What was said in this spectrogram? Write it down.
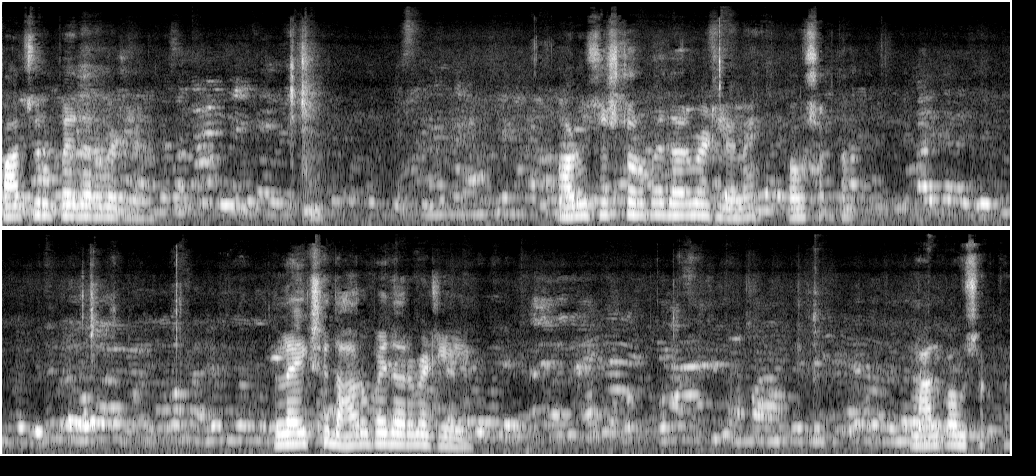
पाच रुपये दर भेटलेला. आहे. अडुसष्ट रुपये दर भेटलेला आहे. पाहू शकता. मला एकशे दहा रुपये दर भेटलेला आहे. माल पाहू शकता.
